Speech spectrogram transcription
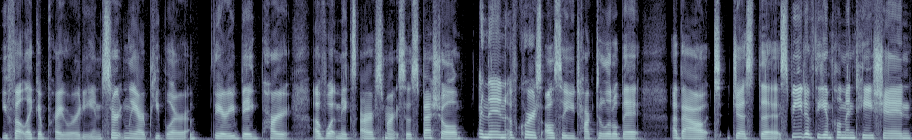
you felt like a priority. And certainly our people are a very big part of what makes RF Smart so special. And then, of course, also you talked a little bit about just the speed of the implementation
